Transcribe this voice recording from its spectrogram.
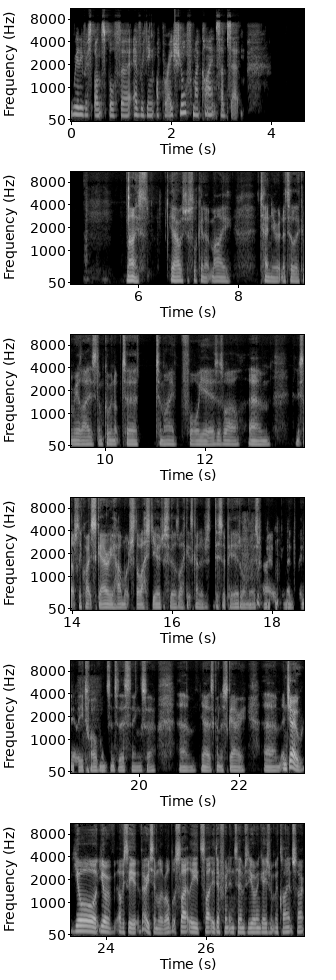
really responsible for everything operational for my client subset. Nice. Yeah, I was just looking at my tenure at Natilik and realised I'm coming up to to my four years as well. Um, and it's actually quite scary how much the last year just feels like it's kind of just disappeared almost. Right, we're nearly twelve months into this thing, so um, yeah, it's kind of scary. Um, and Joe, you're you're obviously a very similar role, but slightly slightly different in terms of your engagement with clients, right?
